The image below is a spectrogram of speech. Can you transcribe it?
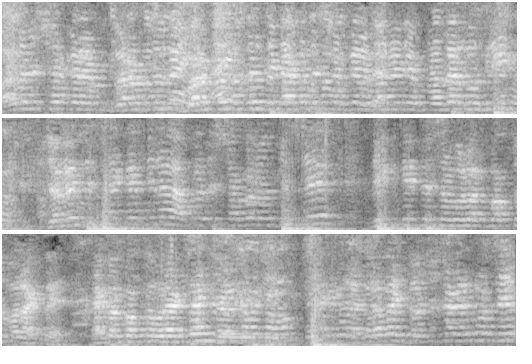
বাংলাদেশ সরকারের গণতন্ত্র- গণপ্রজাতন্ত্রী বাংলাদেশ সরকারের মাননীয় প্রধানমন্ত্রী জননেত্রী শেখ হাসিনা আপনাদের সকল উদ্দেশ্যে দিক নির্দেশমূলক বক্তব্য রাখবেন। এখন বক্তব্য রাখবেন জননেত্রী শেখ হাসিনা। সবাই ধৈর্য করছেন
